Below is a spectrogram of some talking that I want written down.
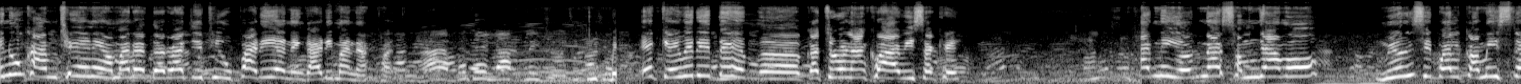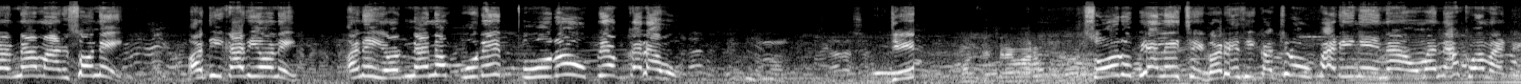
એનું કામ છે એને અમારા દરવાજેથી ઉપાડી અને ગાડીમાં નાખવાનું. એ કેવી રીતે કચરો નાખવા આવી શકે? યોજના સમજાવો મ્યુનિસિપલ કમિશનરના માણસોને અધિકારીઓને અને યોજનાનો પૂરેપૂરો ઉપયોગ કરાવો. જે સો રૂપિયા લે છે ઘરેથી કચરો ઉપાડીને એના ઓમાં નાખવા માટે.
